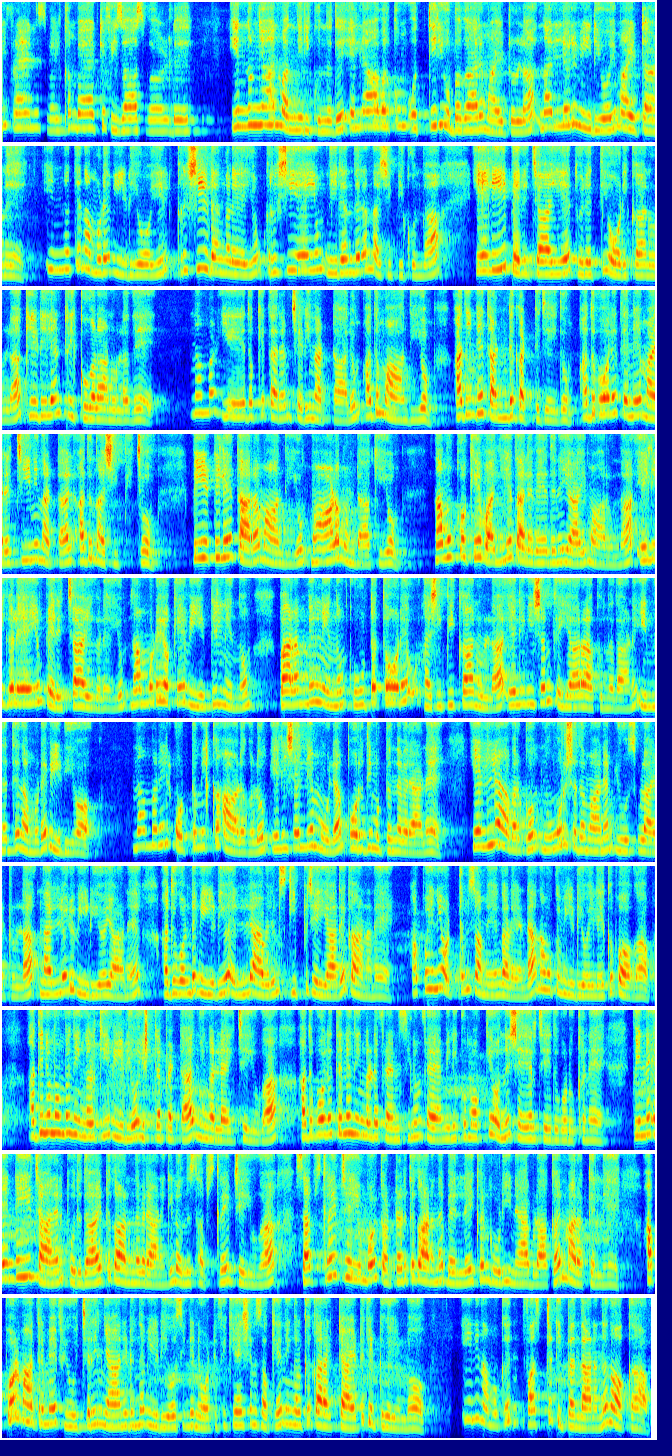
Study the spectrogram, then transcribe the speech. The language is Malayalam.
Hi friends welcome back to ഫിസാസ് world ഇന്നും ഞാൻ വന്നിരിക്കുന്നത് എല്ലാവർക്കും ഒത്തിരി ഉപകാരമായിട്ടുള്ള നല്ലൊരു വീഡിയോയുമായിട്ടാണ്. ഇന്നത്തെ നമ്മുടെ വീഡിയോയിൽ കൃഷിയിടങ്ങളെയും കൃഷിയെയും നിരന്തരം നശിപ്പിക്കുന്ന എലി പെരിച്ചായിയെ തുരത്തി ഓടിക്കാനുള്ള കിടിലൻ ട്രിക്കുകളാണുള്ളത് നമ്മൾ ഏതൊക്കെ തരം ചെടി നട്ടാലും അത് മാന്തിയും അതിന്റെ തണ്ട് കട്ട് ചെയ്തും അതുപോലെ തന്നെ മരച്ചീനി നട്ടാൽ അത് നശിപ്പിച്ചും വീട്ടിലെ തറ മാന്തിയും മാളമുണ്ടാക്കിയും നമുക്കൊക്കെ വലിയ തലവേദനയായി മാറുന്ന എലികളെയും പെരിച്ചാഴികളെയും നമ്മുടെയൊക്കെ വീട്ടിൽ നിന്നും പറമ്പിൽ നിന്നും കൂട്ടത്തോടെ നശിപ്പിക്കാനുള്ള എലിവിഷം തയ്യാറാക്കുന്നതാണ് ഇന്നത്തെ നമ്മുടെ വീഡിയോ. നമ്മളിൽ ഒട്ടുമിക്ക ആളുകളും എലിശല്യം മൂലം പൊറുതിമുട്ടുന്നവരാണ്. എല്ലാവർക്കും നൂറ് ശതമാനം യൂസ്ഫുൾ ആയിട്ടുള്ള നല്ലൊരു വീഡിയോയാണ്. അതുകൊണ്ട് വീഡിയോ എല്ലാവരും സ്കിപ്പ് ചെയ്യാതെ കാണണേ. അപ്പോൾ ഇനി ഒട്ടും സമയം കളയണ്ട. നമുക്ക് വീഡിയോയിലേക്ക് പോകാം. അതിനു മുമ്പ് നിങ്ങൾക്ക് ഈ വീഡിയോ ഇഷ്ടപ്പെട്ടാൽ നിങ്ങൾ ലൈക്ക് ചെയ്യുക. അതുപോലെ തന്നെ നിങ്ങളുടെ ഫ്രണ്ട്സിനും ഫാമിലിക്കും ഒക്കെ ഒന്ന് ഷെയർ ചെയ്ത് കൊടുക്കണേ. പിന്നെ എന്റെ ഈ ചാനൽ പുതുതായിട്ട് കാണുന്നവരാണെങ്കിൽ ഒന്ന് സബ്സ്ക്രൈബ് ചെയ്യുക. സബ്സ്ക്രൈബ് ചെയ്യുമ്പോൾ തൊട്ടടുത്ത് കാണുന്ന ബെല്ലൈക്കൺ കൂടി ഇനാബിൾ ആക്കാൻ മറക്കല്ലേ? അപ്പോൾ മാത്രമേ ഫ്യൂച്ചറിൽ ഞാനിടുന്ന വീഡിയോസിന്റെ നോട്ടിഫിക്കേഷൻസ് ഒക്കെ നിങ്ങൾക്ക് കറക്റ്റായിട്ട് കിട്ടുകയുള്ളൂ. ഇനി നമുക്ക് ഫസ്റ്റ് ടിപ്പ് എന്താണെന്ന് നോക്കാം.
